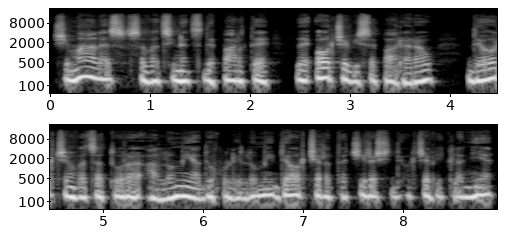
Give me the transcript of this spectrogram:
și mai ales să vă țineți departe de orice vi se pare rău, de orice învățătură a lumii, a Duhului lumii, de orice rătăcire și de orice viclănie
